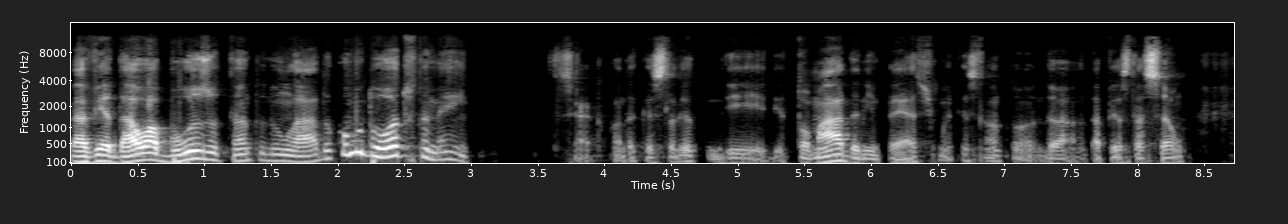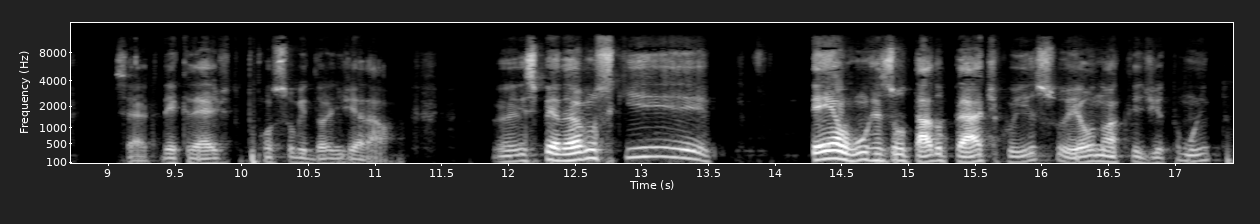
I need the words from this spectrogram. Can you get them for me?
para vedar o abuso tanto de um lado como do outro também, certo? Quando a questão de, de, de tomada de empréstimo, a questão da, da prestação, certo, de crédito para o consumidor em geral. Esperamos que tenha algum resultado prático isso. Eu não acredito muito.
